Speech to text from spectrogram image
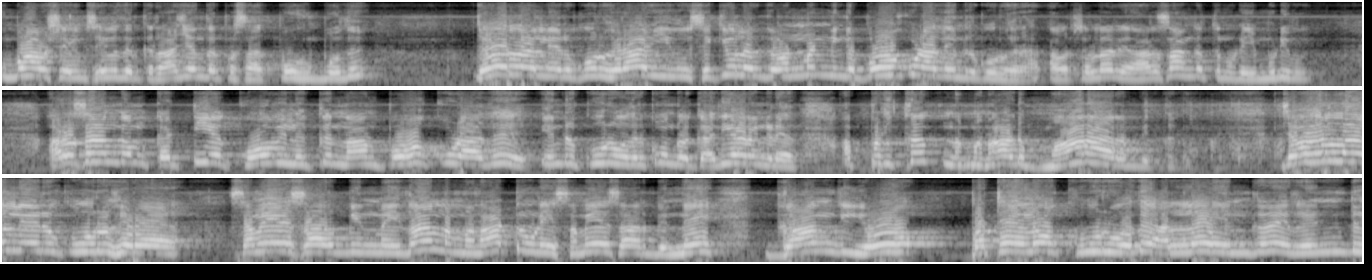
கும்பாபிஷேகம் செய்வதற்கு ராஜேந்திர பிரசாத் போகும்போது ஜவஹர்லால் நேரு கூறுகிறார் இது செக்யூலர் கவர்மெண்ட் நீங்கள் போகக்கூடாது என்று கூறுகிறார். அவர் சொல்கிறார் அரசாங்கத்தினுடைய முடிவு. அரசாங்கம் கட்டிய கோவிலுக்கு நான் போகக்கூடாது என்று கூறுவதற்கு உங்களுக்கு அதிகாரம் கிடையாது. அப்படித்தான் நம்ம நாடு மாற ஆரம்பித்தது. ஜவஹர்லால் நேரு கூறுகிற சமய சார்பின்மை தான் நம்ம நாட்டினுடைய சமய சார்பின்மை. காந்தியோ பட்டேலோ கூறுவது அல்ல என்கிற ரெண்டு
